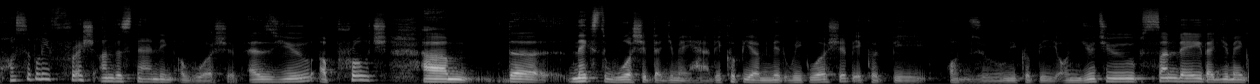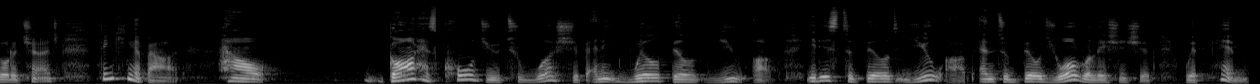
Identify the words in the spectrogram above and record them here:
possibly fresh understanding of worship as you approach um, the next worship that you may have. It could be a midweek worship, it could be on Zoom, it could be on YouTube, Sunday that you may go to church. Thinking about how God has called you to worship and it will build you up. It is to build you up and to build your relationship with Him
